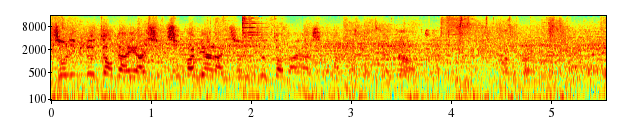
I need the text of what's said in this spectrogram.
Ils ont les Minotaurs derrière, ils sont, ils sont pas bien là, ils ont les Minotaurs derrière, ils sont pas bien. Amsha,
